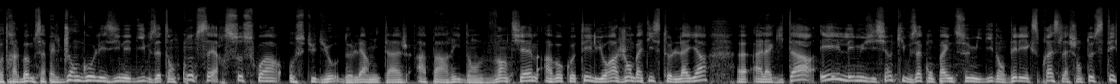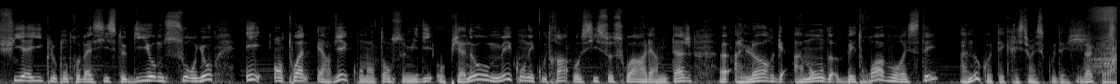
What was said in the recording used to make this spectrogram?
Votre album s'appelle Django les Inédits. Vous êtes en concert ce soir au studio de l'Ermitage à Paris dans le 20e. À vos côtés, il y aura Jean-Baptiste Laya euh, à la guitare et les musiciens qui vous accompagnent ce midi dans Daily Express, la chanteuse Stéphie Haïk, le contrebassiste Guillaume Souriau et Antoine Hervier qu'on entend ce midi au piano mais qu'on écoutera aussi ce soir à l'Ermitage euh, à l'orgue à Monde B3. Vous restez à nos côtés, Christian Escoudé. D'accord.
